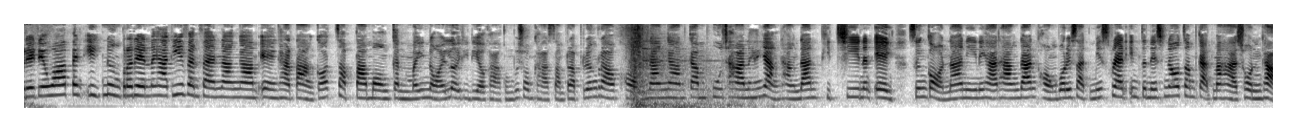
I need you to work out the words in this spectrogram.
เรียกได้ว่าเป็นอีกหนึ่งประเด็นนะคะ ที่แฟนๆนางงามเองค่ะ ต่างก็จับตามองกันไม่น้อยเลยทีเดียวค่ะ คุณผู้ชมค่ะสำหรับเรื่องราวของนางงามกัมพูชานะคะอย่างทางด้านพิชชี่นั่นเอง ซึ่งก่อนหน้านี้นะคะ ทางด้านของบริษัท Miss Grand International จำกัดมหาชนค่ะ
